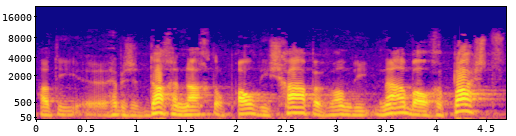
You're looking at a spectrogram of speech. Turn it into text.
had die, uh, hebben ze dag en nacht op al die schapen van die Nabal gepast.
